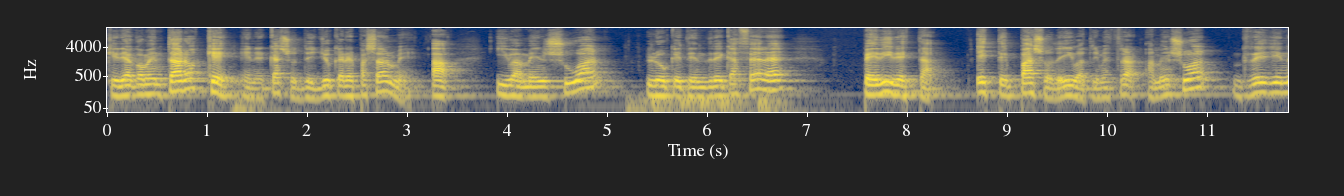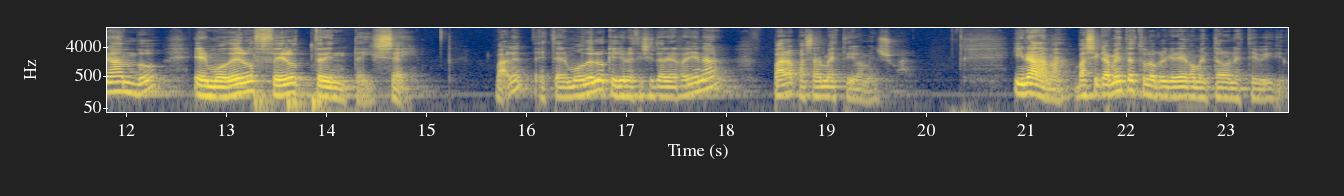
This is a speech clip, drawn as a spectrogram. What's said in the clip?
quería comentaros que en el caso de yo querer pasarme a IVA mensual, lo que tendré que hacer es pedir esta, este paso de IVA trimestral a mensual rellenando el modelo 036. ¿Vale? Este es el modelo que yo necesitaré rellenar para pasarme a este IVA mensual. Y nada más, básicamente esto es lo que quería comentaros en este vídeo.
